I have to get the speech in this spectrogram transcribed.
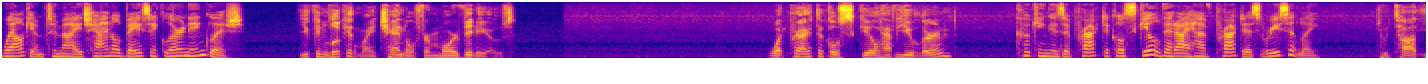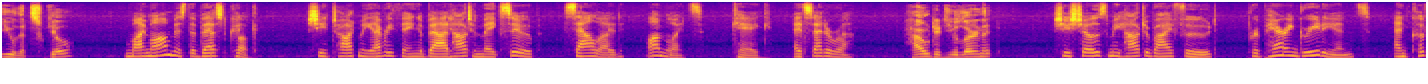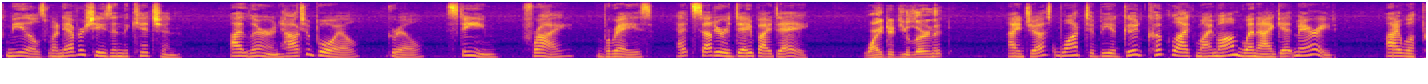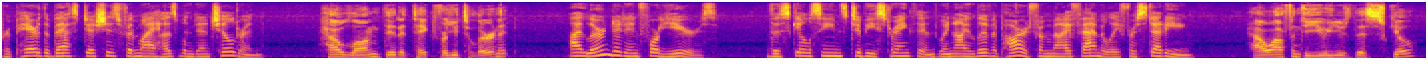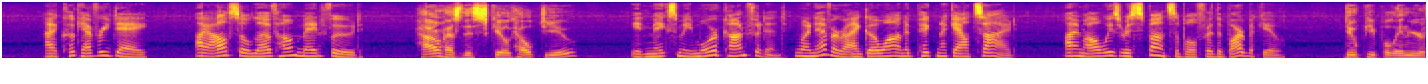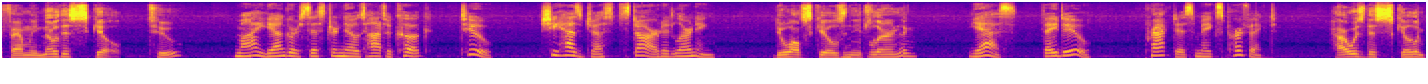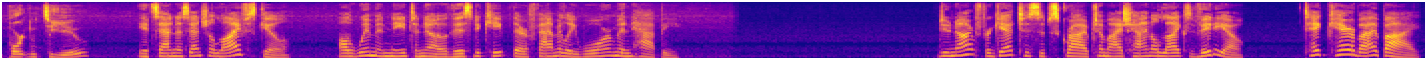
Welcome to my channel Basic Learn English. You can look at my channel for more videos. What practical skill have you learned? Cooking is a practical skill that I have practiced recently. Who taught you that skill? My mom is the best cook. She taught me everything about how to make soup, salad, omelets, cake, etc. How did you learn it? She shows me how to buy food, prepare ingredients, and cook meals whenever she's in the kitchen. I learn how to boil, grill, steam, fry, braise, etc. day by day. Why did you learn it? I just want to be a good cook like my mom when I get married. I will prepare the best dishes for my husband and children. How long did it take for you to learn it? I learned it in four years. The skill seems to be strengthened when I live apart from my family for studying. How often do you use this skill? I cook every day. I also love homemade food. How has this skill helped you? It makes me more confident whenever I go on a picnic outside. I'm always responsible for the barbecue. Do people in your family know this skill, too? My younger sister knows how to cook, too. She has just started learning. Do all skills need learning? Yes, they do. Practice makes perfect. How is this skill important to you? It's an essential life skill. All women need to know this to keep their family warm and happy. Do not forget to subscribe to my channel likes video. Take care bye bye.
